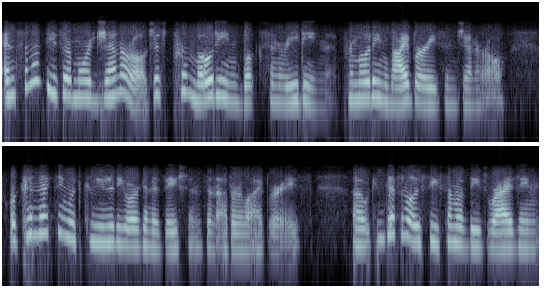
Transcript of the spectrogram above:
And some of these are more general, just promoting books and reading, promoting libraries in general or connecting with community organizations and other libraries. Uh, we can definitely see some of these rising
